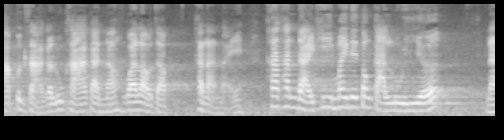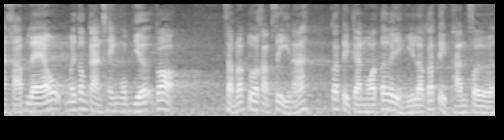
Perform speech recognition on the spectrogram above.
ครับปรึกษากับลูกค้ากันเนาะว่าเราจะขนาดไหน ถ้าท่านใดที่ไม่ได้ต้องการลุยเยอะนะครับ แล้วไม่ต้องการใช้งบเยอะก็สำหรับตัวขับสี่นะ ก็ติดกันมอเตอร์อย่างนี้แล้วก็ติดทันเฟอร์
